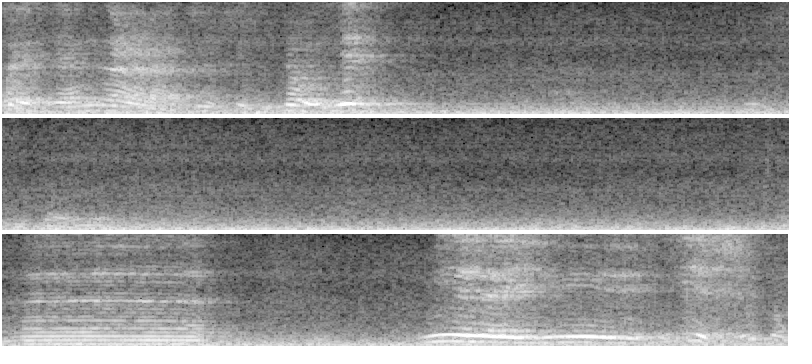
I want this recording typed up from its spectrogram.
率天那儿，这是一昼夜，这是一昼夜。嗯，弥勒于一时中。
